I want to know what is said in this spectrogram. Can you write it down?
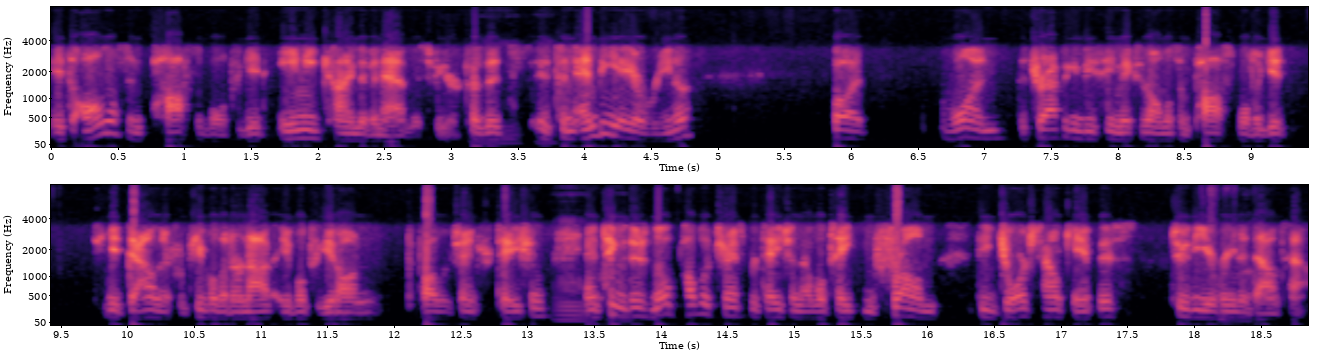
it's almost impossible to get any kind of an atmosphere because it's it's an NBA arena, but one, the traffic in DC makes it almost impossible to get to get down there for people that are not able to get on public transportation. And two, there's no public transportation that will take you from the Georgetown campus to the arena downtown.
